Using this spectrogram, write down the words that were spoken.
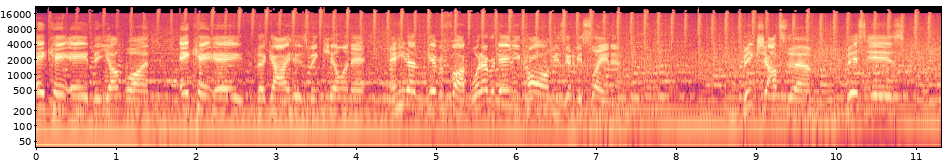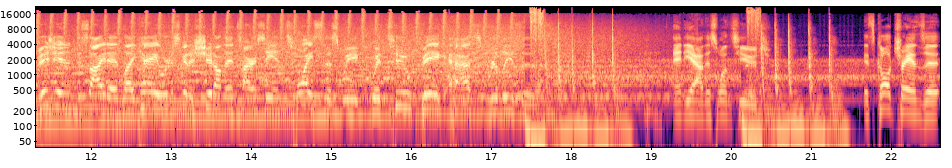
AKA the young one, AKA the guy who's been killing it, and he doesn't give a fuck. Whatever name you call him, he's gonna be slaying it. Big shouts to them. This is Vision decided, like, hey, we're just gonna shit on the entire scene twice this week with two big ass releases. And yeah, this one's huge. It's called Transit.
